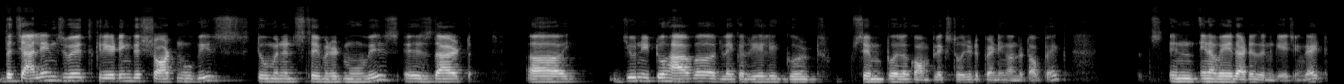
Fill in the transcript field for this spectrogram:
the challenge with creating these short movies, two minutes, three minute movies, is that uh, you need to have a like a really good, simple, a complex story depending on the topic, in in a way that is engaging, right?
